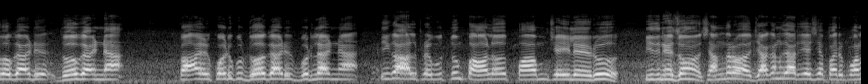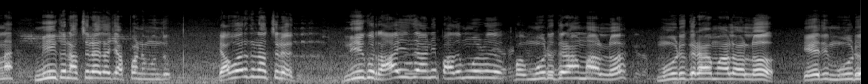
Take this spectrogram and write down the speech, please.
దోగాడి దోగాడినా కొడుకు డోగాడి బుర్లాడినా ఇక వాళ్ళ ప్రభుత్వం పాలో పాము చేయలేరు. ఇది నిజం. చంద్రబాబు జగన్ గారు చేసే పరిపాలన మీకు నచ్చలేదా చెప్పండి ముందు. ఎవరికి నచ్చలేదు? నీకు రాజధాని పదమూడు మూడు గ్రామాల్లో మూడు గ్రామాలలో ఏది మూడు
